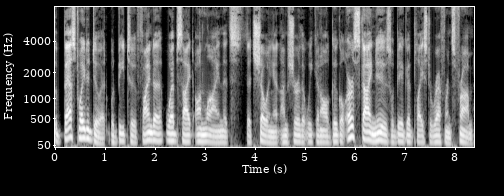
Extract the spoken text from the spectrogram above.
the best way to do it would be to find a website online that's that's showing it. I'm sure that we can all Google Earth Sky News would be a good place to reference from.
